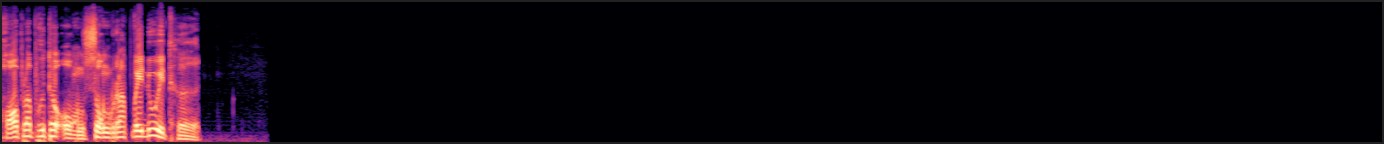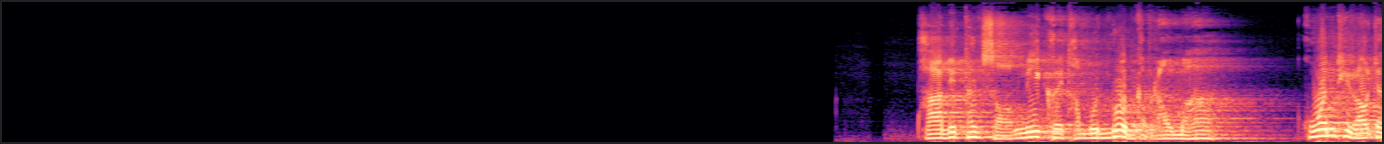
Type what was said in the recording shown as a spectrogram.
ขอพระพุทธองค์ทรงรับไว้ด้วยเถิด พาณิชย์ทั้งสองนี้เคยทำบุญร่วมกับเรามา ควรที่เราจะ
